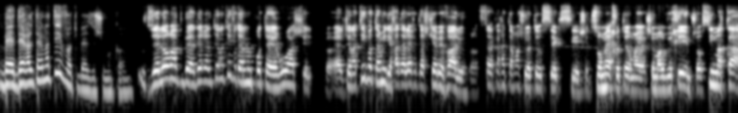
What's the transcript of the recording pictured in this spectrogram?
בהיעדר אלטרנטיבות באיזשהו מקום. זה לא רק בהיעדר אלטרנטיבות, היה לנו פה את האירוע של... האלטרנטיבה תמיד, יכולת ללכת להשקיע בvalue, רצית לקחת את המשהו יותר סקסי, שצומח יותר מהר, שמרוויחים, שעושים מכה.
